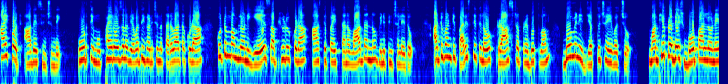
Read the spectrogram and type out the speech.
హైకోర్టు ఆదేశించింది. పూర్తి ముప్పై రోజుల వ్యవధి గడిచిన తర్వాత కూడా కుటుంబంలోని ఏ సభ్యుడు కూడా ఆస్తిపై తన వాదనను వినిపించలేదు. అటువంటి పరిస్థితిలో రాష్ట్ర ప్రభుత్వం భూమిని జప్తు చేయవచ్చు. మధ్యప్రదేశ్ భోపాల్లోనే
